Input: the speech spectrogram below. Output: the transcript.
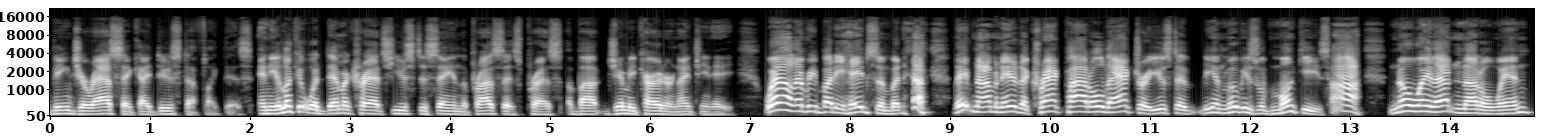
being Jurassic, I do stuff like this. And you look at what Democrats used to say in the process press about Jimmy Carter in 1980. Well, everybody hates him, but they've nominated a crackpot old actor who used to be in movies with monkeys. Ha! No way that nut will win.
